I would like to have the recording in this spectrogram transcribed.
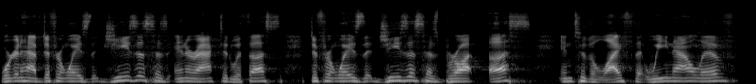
We're going to have different ways that Jesus has interacted with us, different ways that Jesus has brought us into the life that we now live.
